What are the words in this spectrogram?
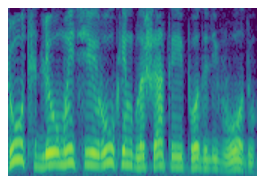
Тут для умытия рук им глашатые подали воду.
